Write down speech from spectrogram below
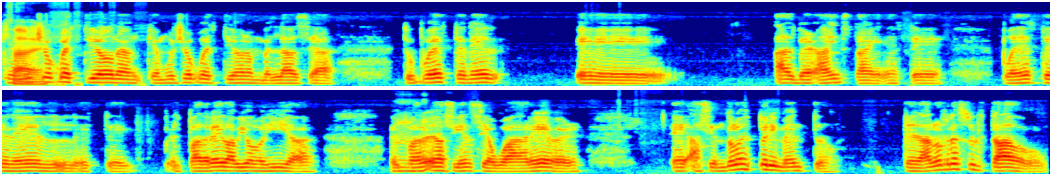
que muchos cuestionan, que muchos cuestionan, ¿verdad? O sea, tú puedes tener eh, Albert Einstein, este, puedes tener este, el padre de la biología, el padre de la ciencia, whatever, eh, haciendo los experimentos, te da los resultados,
